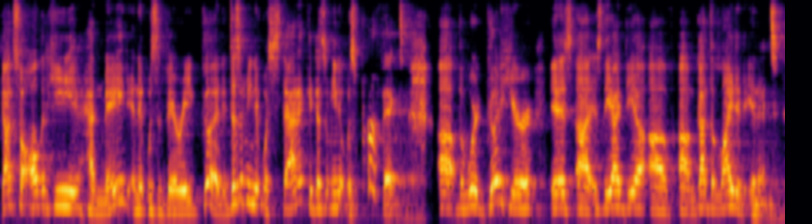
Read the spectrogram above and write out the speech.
God saw all that he had made and it was very good. It doesn't mean it was static. It doesn't mean it was perfect. Uh, the word good here is, uh, is the idea of um, God delighted in it.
